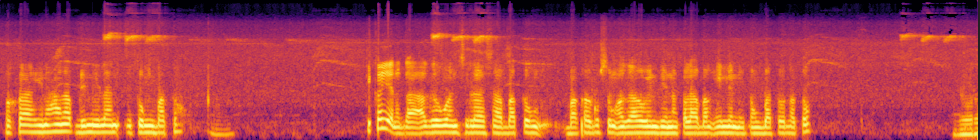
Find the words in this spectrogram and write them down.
baka hinahanap din nila itong bato. Mhm. Di kaya nag-aagawan sila sa batong, baka gustong agawin din ng kalabang alien itong bato na to. siguro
